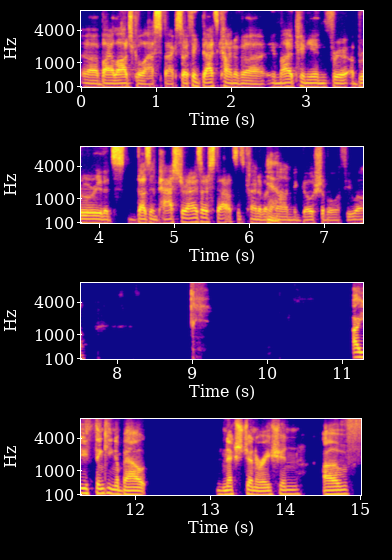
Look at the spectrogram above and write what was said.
uh, biological aspect. So I think that's kind of a, in my opinion, for a brewery that doesn't pasteurize our stouts, it's kind of a yeah. non-negotiable, if you will. are you thinking about next generation of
